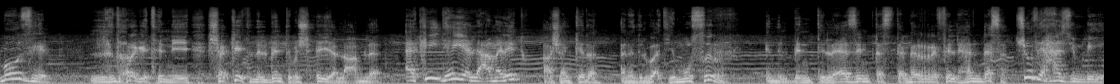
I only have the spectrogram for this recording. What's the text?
مذهل لدرجة إني شكيت إن البنت مش هي اللي عاملاه. أكيد هي اللي عملته. عشان كده أنا دلوقتي مصر إن البنت لازم تستمر في الهندسة. شوف يا حازم بيه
